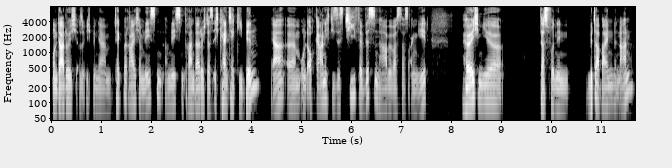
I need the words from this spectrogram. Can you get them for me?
Und dadurch, also ich bin ja im Tech-Bereich am nächsten, am nächsten dran, dadurch, dass ich kein Techie bin, ja, ähm, und auch gar nicht dieses tiefe Wissen habe, was das angeht, höre ich mir das von den Mitarbeitenden an.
